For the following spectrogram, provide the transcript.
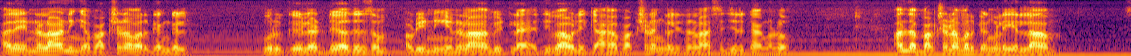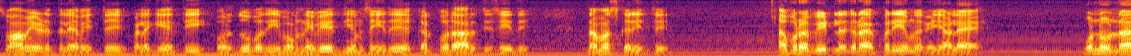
அதில் என்னெல்லாம் நீங்கள் பக்ஷண வர்க்கங்கள் முறுக்கு லட்டு அதிரசம் அப்படின்னு நீங்கள் என்னெல்லாம் வீட்டில் தீபாவளிக்காக பக்ஷணங்கள் என்னெல்லாம் செஞ்சுருக்காங்களோ அந்த பக்ஷண வர்க்கங்களை எல்லாம் சுவாமி இடத்துல வைத்து விளக்கேற்றி ஒரு தூப தீபம் நைவேத்தியம் செய்து கற்பூர ஆரத்தி செய்து நமஸ்கரித்து அப்புறம் வீட்டில் இருக்கிற பெரியவங்க கையால் ஒன்று ஒன்றா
